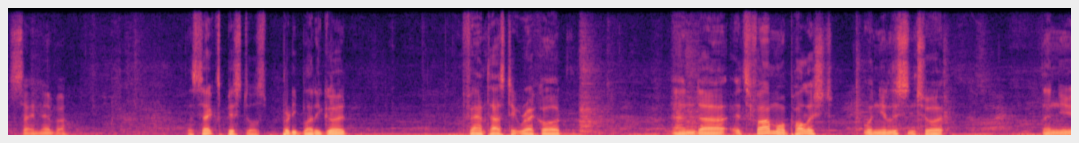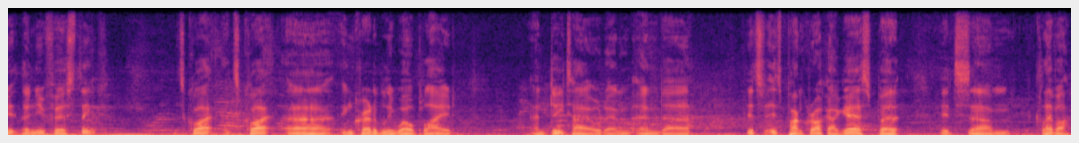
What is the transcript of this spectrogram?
say never. The Sex Pistols, pretty bloody good. Fantastic record. And uh, it's far more polished when you listen to it than you than you first think. It's quite it's quite uh, incredibly well played and detailed and and uh, it's it's punk rock I guess, but it's um, clever.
